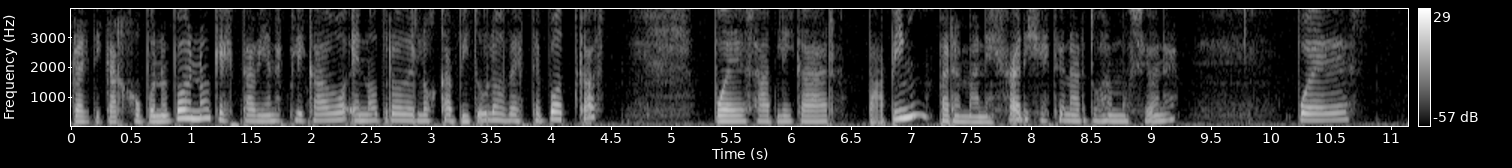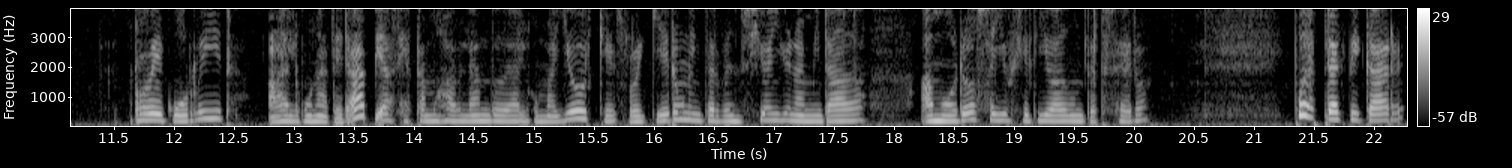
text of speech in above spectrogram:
practicar Hoponopono, que está bien explicado en otro de los capítulos de este podcast Puedes aplicar tapping para manejar y gestionar tus emociones. Puedes recurrir a alguna terapia si estamos hablando de algo mayor que requiera una intervención y una mirada amorosa y objetiva de un tercero. Puedes practicar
